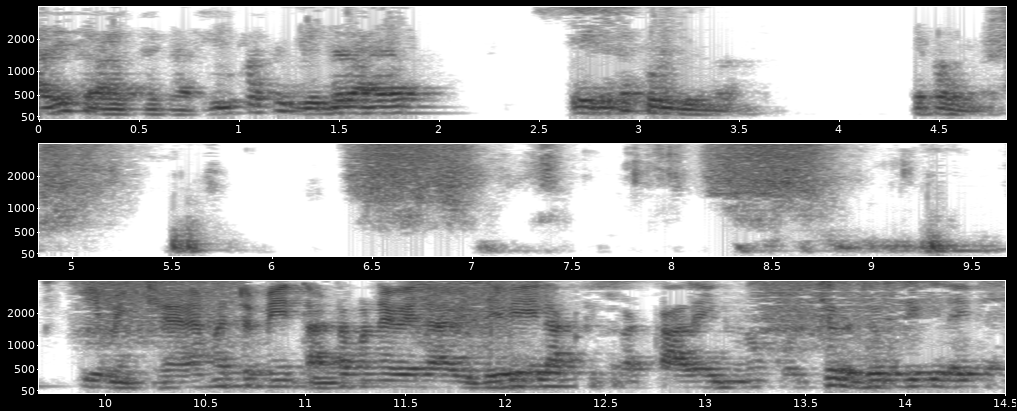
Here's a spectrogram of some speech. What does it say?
හරි සාර්ථකයි. ඊපස්සේ ගෙදර අය ඒකට පුරුදු වුණා. එපමණයි. මේ කෑමට මේ තටමන වෙලාවේ දෙවේලක් විතරක් කාලා ඉන්නව කොච්චර දුරද කියලා හිතයි.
